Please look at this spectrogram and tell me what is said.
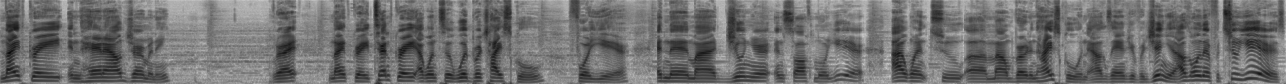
ninth grade in Hanau, Germany. Right? Ninth grade. Tenth grade, I went to Woodbridge High School for a year. And then my junior and sophomore year, I went to uh, Mount Vernon High School in Alexandria, Virginia. I was only there for two years,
